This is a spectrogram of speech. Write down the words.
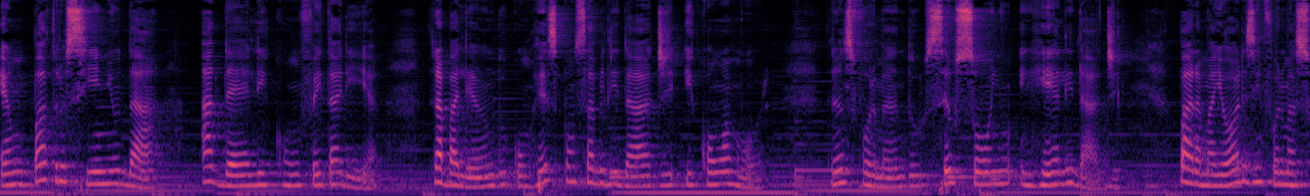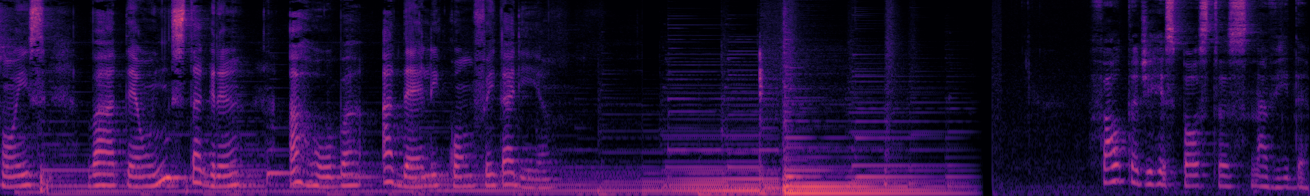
é um patrocínio da Adele Confeitaria, trabalhando com responsabilidade e com amor transformando seu sonho em realidade. Para maiores informações, vá até o Instagram arroba Adele Confeitaria. Falta de respostas na vida.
